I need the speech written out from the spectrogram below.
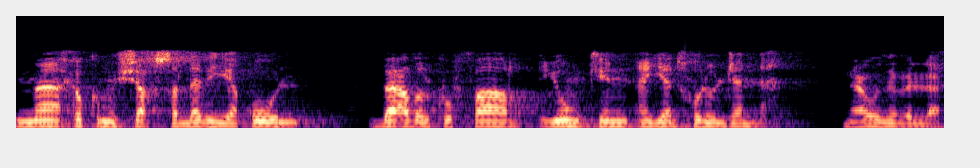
ما حكم الشخص الذي يقول بعض الكفار يمكن أن يدخلوا الجنة؟ نعوذ بالله.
